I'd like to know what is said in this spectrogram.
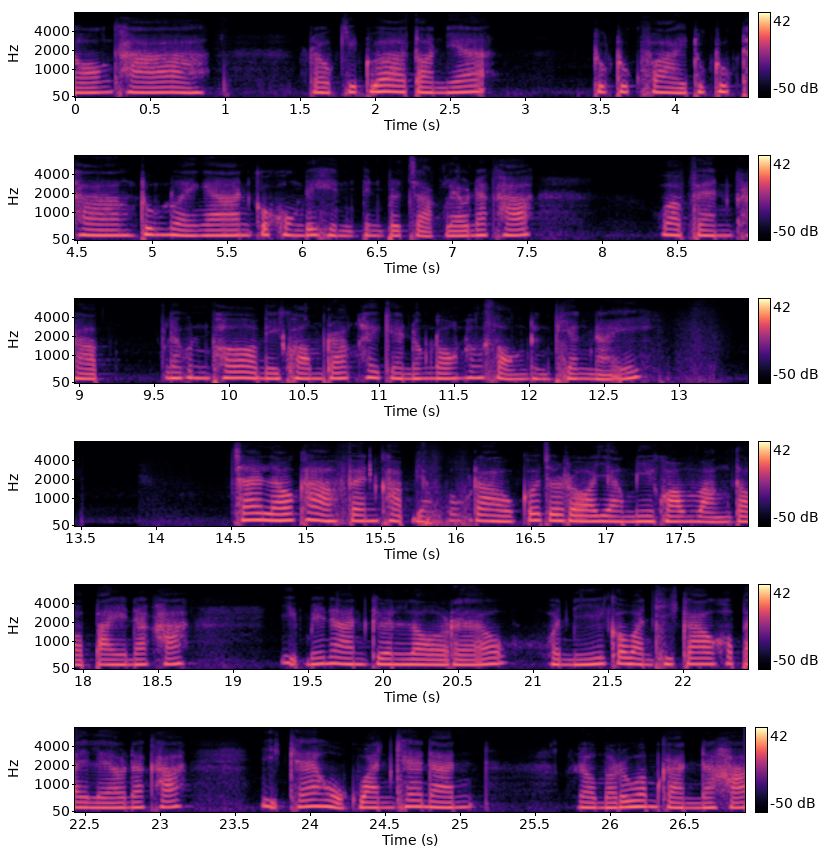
น้องๆค่ะ เราคิดว่าตอนนี้ทุกๆฝ่ายทุกๆทาง ทุกหน่วยงานก็คงได้เห็นเป็นประจักษ์แล้วนะคะ ว่าแฟนคลับและคุณพ่อมีความรักให้แก่น้องๆทั้งสองถึงเพียงไหน ใช่แล้วค่ะ แฟนคลับอย่างพวกเราก็จะรออย่างมีความหวังต่อไปนะคะ อีกไม่นานเกินรอแล้ว วันนี้ก็วันที่ 9 เข้าไปแล้วนะคะ อีกแค่ 6 วันแค่นั้น เรามาร่วมกันนะคะ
